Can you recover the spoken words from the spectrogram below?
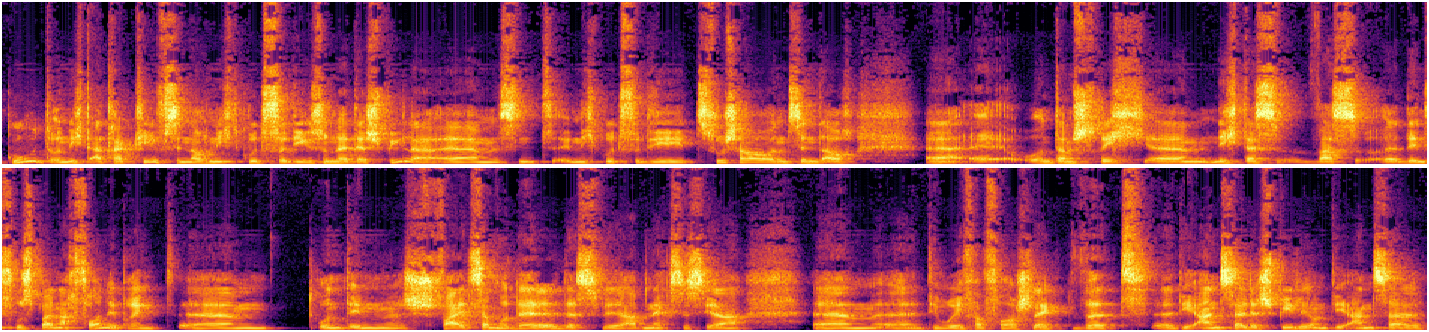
gut und nicht attraktiv, sind auch nicht gut für die Gesundheit der Spieler, ähm, sind nicht gut für die Zuschauer und sind auch äh, unterm Strich äh, nicht das, was äh, den Fußball nach vorne bringt. Ähm, und im Schweizer Modell, das wir ab nächstes Jahr ähm, äh, die UEFA vorschlägt, wird äh, die Anzahl der Spiele und die Anzahl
